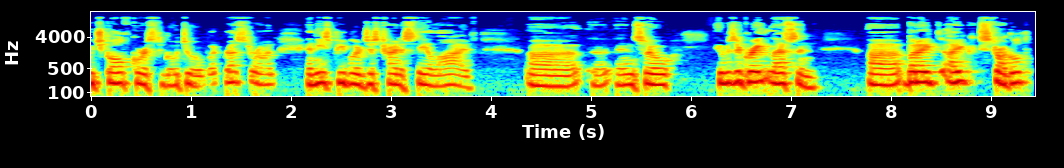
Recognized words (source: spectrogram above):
which golf course to go to or what restaurant, and these people are just trying to stay alive. Uh, and so it was a great lesson. Uh, but I, I struggled,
